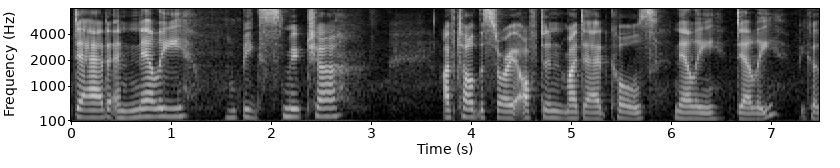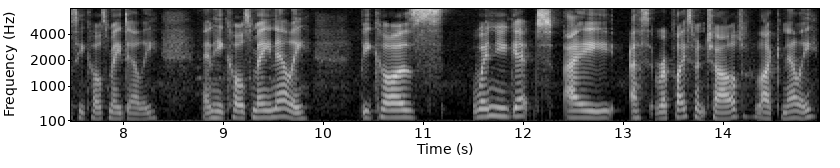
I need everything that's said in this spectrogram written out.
Dad and Nellie, big smoocher. I've told the story often. My dad calls Nellie Deli because he calls me Deli, and he calls me Nellie because when you get a, a replacement child like Nellie,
